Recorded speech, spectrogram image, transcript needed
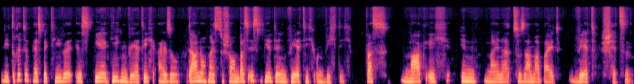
Die dritte Perspektive ist eher gegenwärtig, also da nochmals zu schauen, was ist mir denn wertig und wichtig? Was mag ich in meiner Zusammenarbeit wertschätzen.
